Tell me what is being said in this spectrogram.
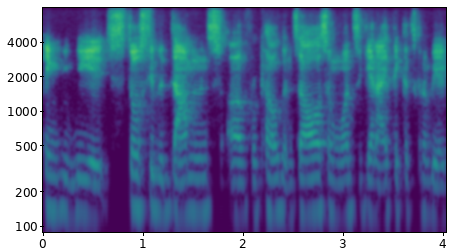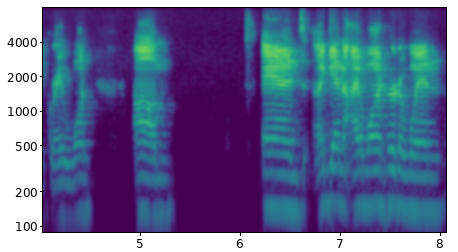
I think we still see the dominance of Raquel Gonzalez, and once again, I think it's going to be a great one. Um, and again, I want her to win.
